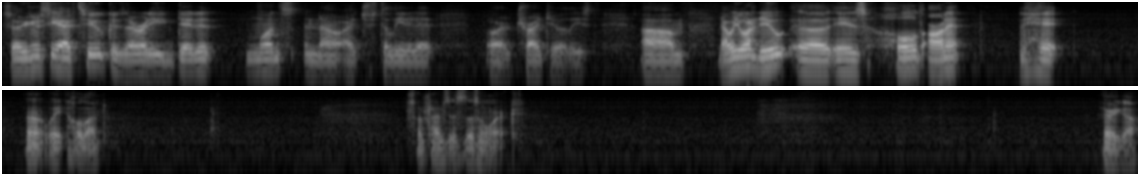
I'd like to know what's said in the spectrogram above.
So you're going to see I have two because I already did it once and now I just deleted it or tried to at least. Um, now what you want to do uh, is hold on it and hit oh wait hold on sometimes this doesn't work there you go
